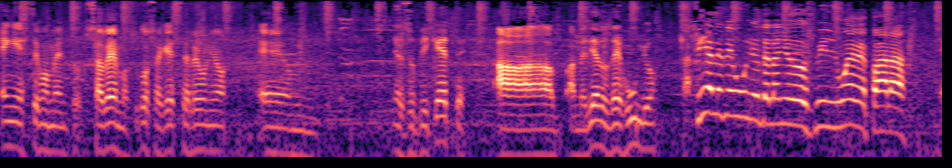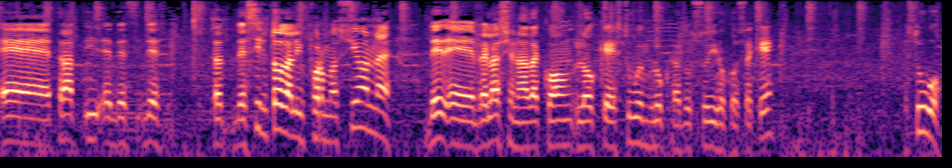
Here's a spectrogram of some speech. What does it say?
en este momento sabemos, cosa que se reunió Nelson Piquet a, a, mediados de julio, a finales de julio del año 2009 para decir toda la información eh, eh, relacionada con lo que estuvo involucrado su hijo, cosa que estuvo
